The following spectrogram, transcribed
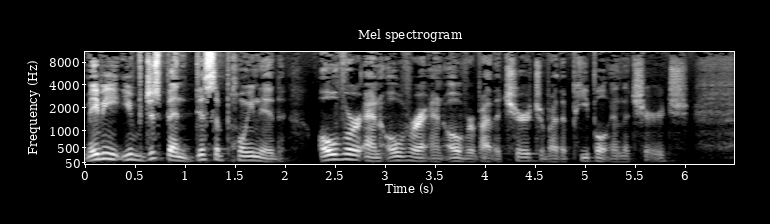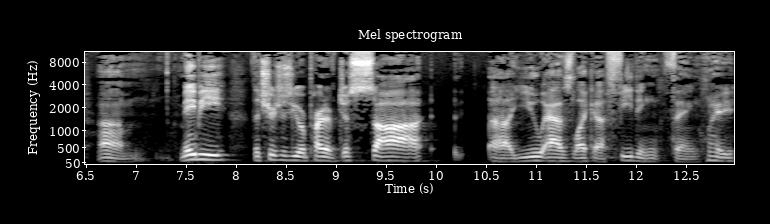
Maybe you've just been disappointed over and over and over by the church or by the people in the church. Um, Maybe the churches you were part of just saw uh, you as like a feeding thing, where you,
